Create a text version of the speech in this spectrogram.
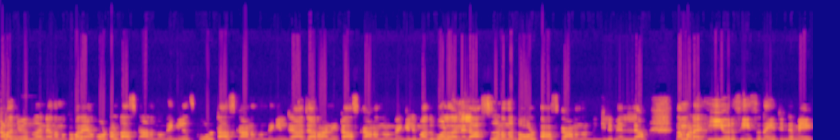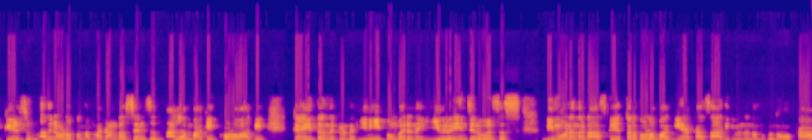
കളഞ്ഞു എന്ന് തന്നെ നമുക്ക് പറയാം. ഹോട്ടൽ ടാസ്ക് ആണെന്നുണ്ടെങ്കിലും സ്കൂൾ ടാസ്ക് ആണെന്നുണ്ടെങ്കിലും രാജാറാണി ടാസ്ക് ആണെന്നുണ്ടെങ്കിലും അതുപോലെ തന്നെ ലാസ്റ്റ് നടന്ന ഡോൾ ടാസ്ക് ആണെന്നുണ്ടെങ്കിലും എല്ലാം നമ്മുടെ ഈ ഒരു സീസൺ എയ്റ്റിന്റെ മേക്കേഴ്സും അതിനോടൊപ്പം നമ്മുടെ കണ്ടസ്റ്റൻസും അലമ്പാക്കി കുളവാക്കി കൈ തന്നിട്ടുണ്ട്. ഇനി ഇപ്പം വരുന്ന ഈ ഒരു ഏഞ്ചൽ വേഴ്സസ് ഡിമോൺ എന്ന ടാസ്ക് എത്രത്തോളം ഭംഗിയാക്കാൻ സാധിക്കുമെന്ന് നമുക്ക് നോക്കാം.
